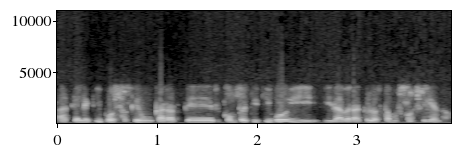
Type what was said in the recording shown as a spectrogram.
a que el equipo saque un carácter competitivo y, y la verdad que lo estamos consiguiendo.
